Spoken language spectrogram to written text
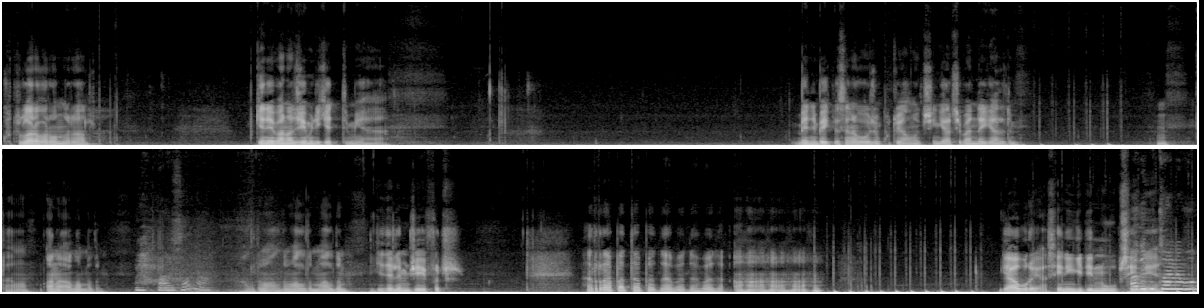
Kutular var onları al. Gene ben acemilik ettim ya. Beni beklesene babacığım kutuyu almak için. Gerçi ben de geldim. Hı, tamam. Ana alamadım. Alsana. Aldım aldım aldım aldım. Gidelim Jayfer. Rabatabadabadabada. Aha aha aha aha. Gel buraya. Senin gidin noob seni. Hadi bir tane vur.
